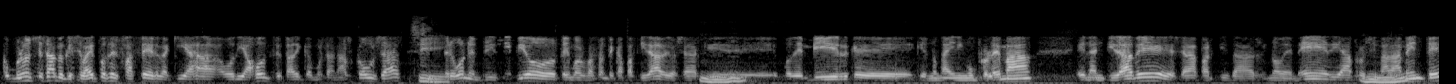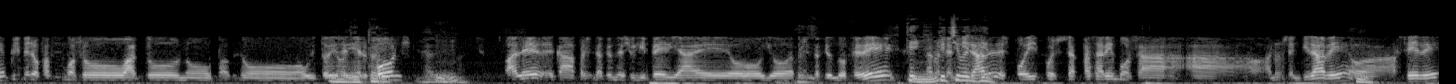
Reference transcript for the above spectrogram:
como non se sabe o que se vai poder facer daqui a, o día 11, tal e como están as cousas, sí. pero bueno, en principio temos bastante capacidade, o sea, que uh -huh. poden vir, que, que non hai ningún problema, en la entidade, será a partir das nove e media aproximadamente, uh -huh. primeiro facemos o acto no, no auditorio no, de Daniel Fons, uh -huh. vale, Cada presentación de Xulipedia e o, yo a presentación do CD, que, que entidade, despois pues, pasaremos a, a a nosa entidade, uh ou a sede,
